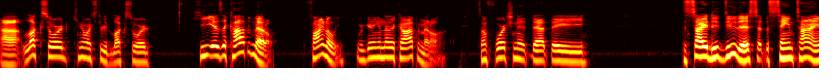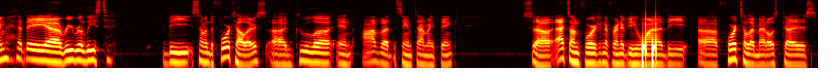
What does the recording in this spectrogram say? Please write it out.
uh, Luxord, Kingdom Hearts 3 Luxord he is a copy metal. Finally, we're getting another copy metal. It's unfortunate that they decided to do this at the same time that they uh, re-released the some of the foretellers, uh, Gula and Ava at the same time, I think. So that's unfortunate for any of you who wanted the uh, foreteller medals, because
